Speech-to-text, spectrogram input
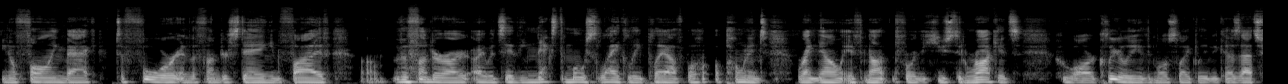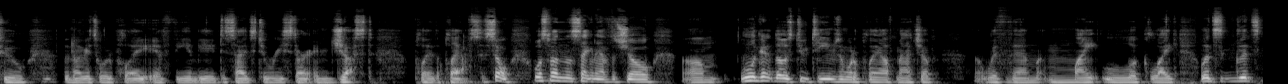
you know, falling back to four, and the Thunder staying in five. Um, the Thunder are, I would say, the next most likely playoff opponent right now, if not for the Houston Rockets, who are clearly the most likely because that's who the Nuggets would play if the NBA decides to restart and just play the playoffs. So we'll spend the second half of the show um, looking at those two teams and what a playoff matchup with them might look like. Let's let's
